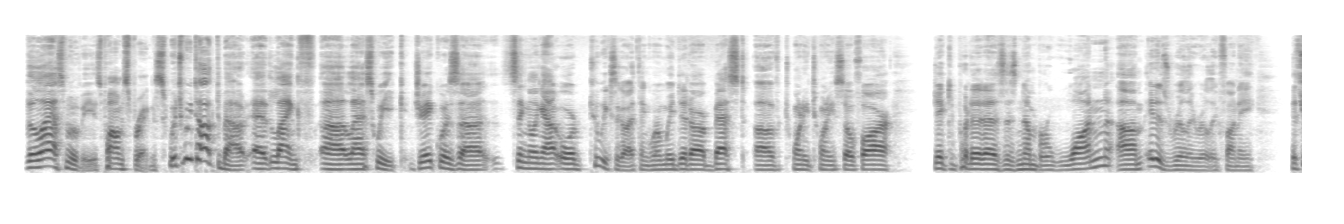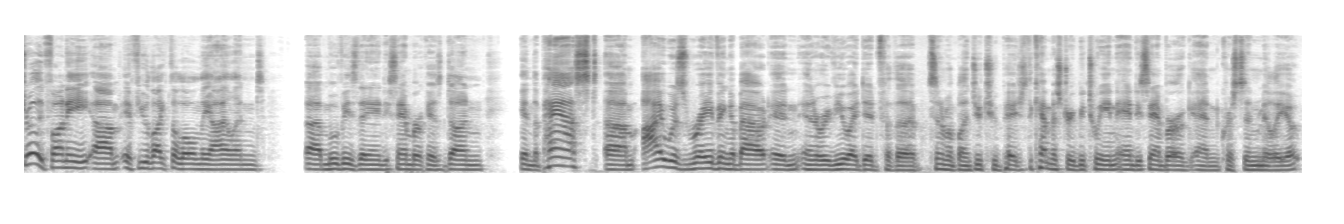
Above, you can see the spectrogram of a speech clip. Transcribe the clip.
the last movie is Palm Springs, which we talked about at length uh, last week. Jake was uh, singling out, or two weeks ago, I think, when we did our best of 2020 so far. Jake, you put it as his number one. Um, it is really, really funny. It's really funny um, if you like the Lonely Island uh, movies that Andy Samberg has done in the past. Um, I was raving about in, in a review I did for the Cinema Blend YouTube page the chemistry between Andy Samberg and Cristin Milio-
